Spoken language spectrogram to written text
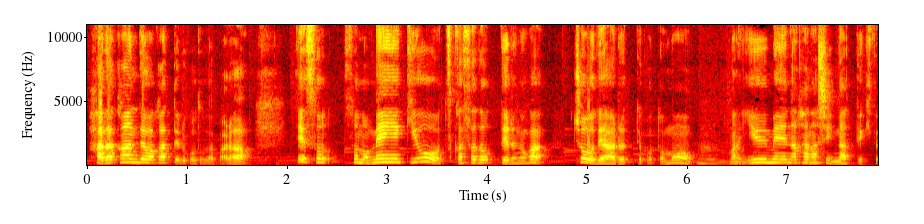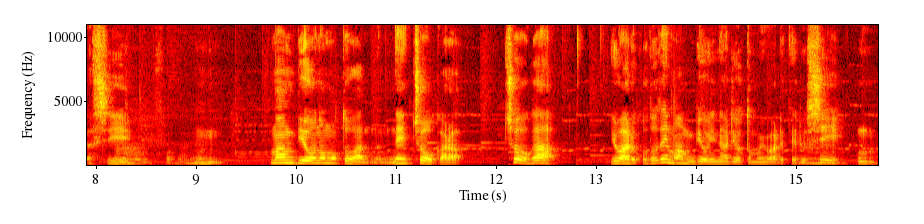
肌感で分かってることだからでそその免疫を司ってるのが腸であるってことも、うん。まあ、有名な話になってきたし、うんね。うん、万病のもとはね腸から腸が弱ることで万病になるよとも言われてるし、うん。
